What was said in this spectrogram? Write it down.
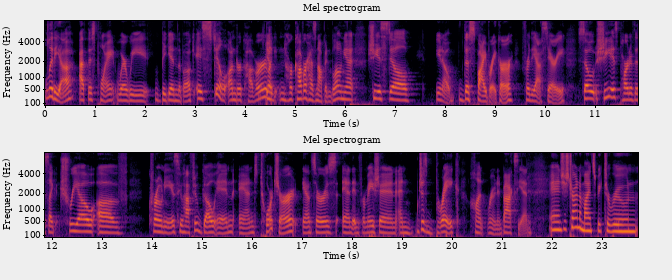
Lidia, at this point where we begin the book, is still undercover. Like her cover has not been blown yet. She is still you know, the spy breaker for the Asteri. So she is part of this like trio of cronies who have to go in and torture answers and information and just break Hunt, Ruhn, and Baxian. And she's trying to mind speak to Ruhn,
